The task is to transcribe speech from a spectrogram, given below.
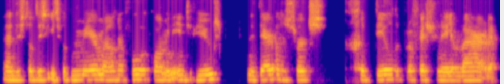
En dus dat is iets wat meermaals naar voren kwam in interviews. En het derde was een soort gedeelde professionele waarden.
